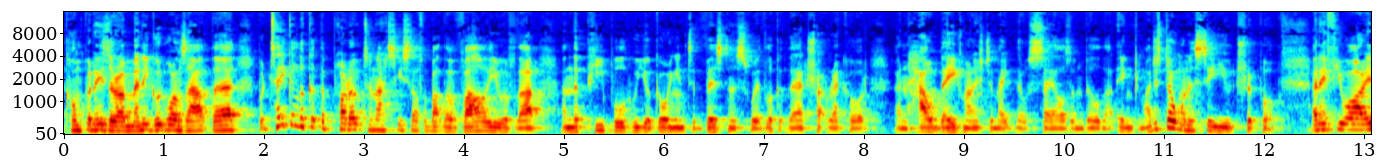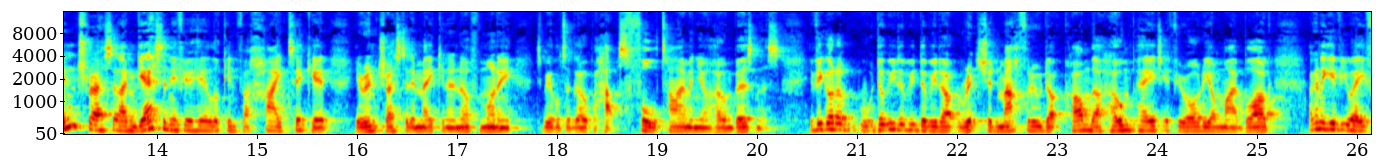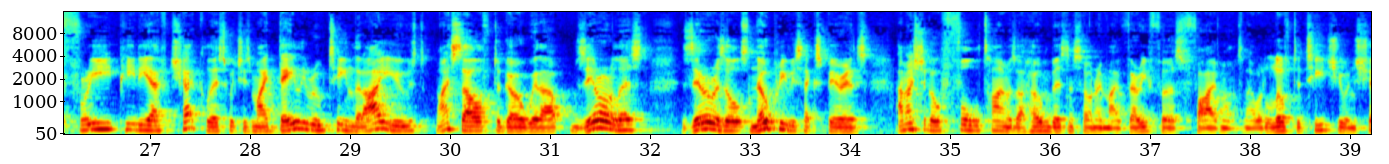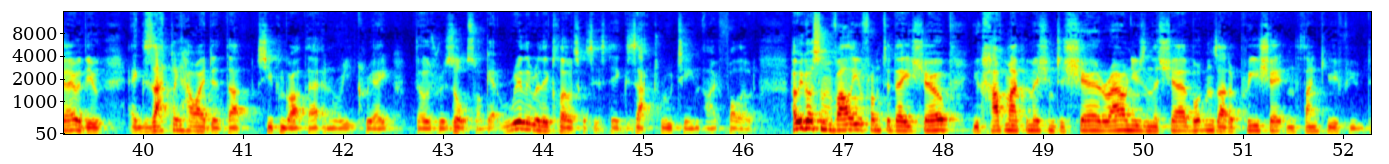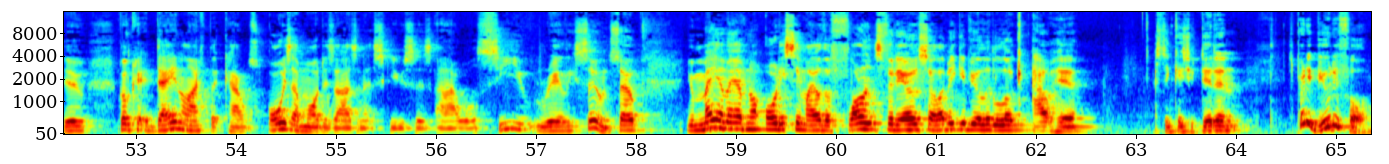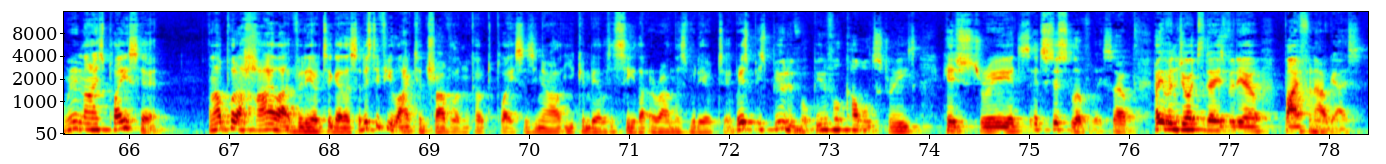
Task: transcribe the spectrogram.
companies. There are many good ones out there, but take a look at the product and ask yourself about the value of that and the people who you're going into business with. Look at their track record and how they've managed to make those sales and build that income. I just don't want to see you trip up. And if you are interested, I'm guessing if you're here looking for high ticket, you're interested in making enough money to be able to go perhaps full time in your home business. If you go to www.richardmatharoo.com, the homepage, if you're already on my blog, I'm going to give you a free PDF checklist, which is my daily routine that I used myself to go without zero list, zero results, no previous experience. I managed to go full time as a home business owner in my very first five months, and I would love to teach you and share with you exactly how I did that so you can go out there and recreate those results. I'll get really, really close because it's the exact routine I followed. Hope you got some value from today's show. You have my permission to share around using the share buttons. I'd appreciate and thank you if you do. Go and create a day in life that counts. Always have more desires and excuses, and I will see you really soon. So, you may or may have not already seen my other Florence video, so let me give you a little look out here, just in case you didn't. It's pretty beautiful. A nice place here. And I'll put a highlight video together, so just if you like to travel and go to places, you know, you can be able to see that around this video too. But it's, it's beautiful, beautiful cobbled streets, history, it's, it's just lovely. So, hope you've enjoyed today's video. Bye for now, guys.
